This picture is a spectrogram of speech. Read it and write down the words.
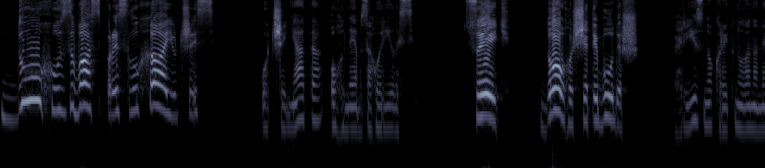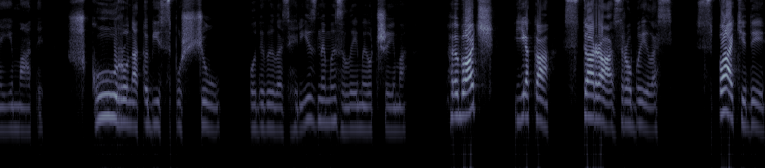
духу з вас прислухаючись. Оченята огнем загорілись. Цить, довго ще ти будеш? грізно крикнула на неї мати. Шкуру на тобі спущу, подивилась грізними злими очима. Бач, яка стара зробилась. Спать іди.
